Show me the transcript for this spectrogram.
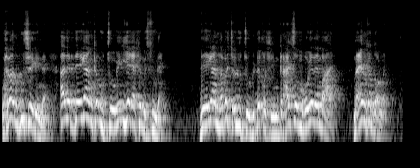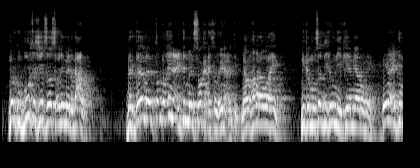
waxbaanu kuu sheegaynaa. Adeer deegaanka uu joogay iyagaa ka mas'uula. Deegaan habar jecluu joogay dhaqoshay makarxajso mahooyadeen baa leh maxaynu ka doonnay markuu buurta shiikh soo socday maynu dhacno. Berbere maynu tagno ina cidin maynu soo kaxaysano ina cidin miyaanu habar awo lahayn. Ninka muuse bixi u niyakiya miyaanu ahayn ina cidin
